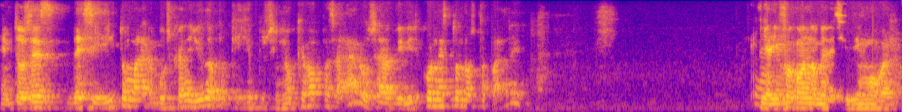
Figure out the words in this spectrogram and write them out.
Entonces decidí tomar, buscar ayuda porque dije, pues si no, ¿qué va a pasar? O sea, vivir con esto no está padre. Y ahí fue cuando me decidí mover,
